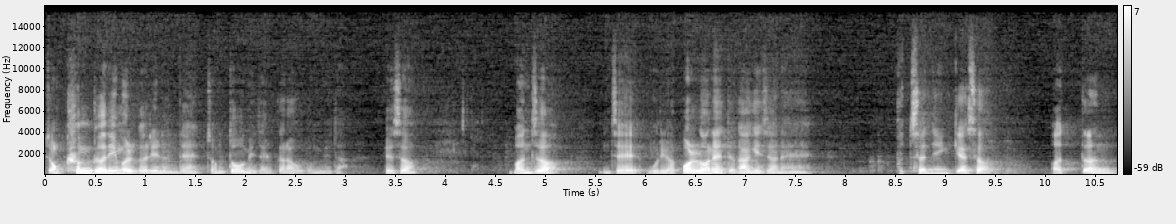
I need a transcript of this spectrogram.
좀 큰 그림을 그리는데 좀 도움이 될 거라고 봅니다. 그래서 먼저 이제 우리가 본론에 들어가기 전에 부처님께서 어떤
